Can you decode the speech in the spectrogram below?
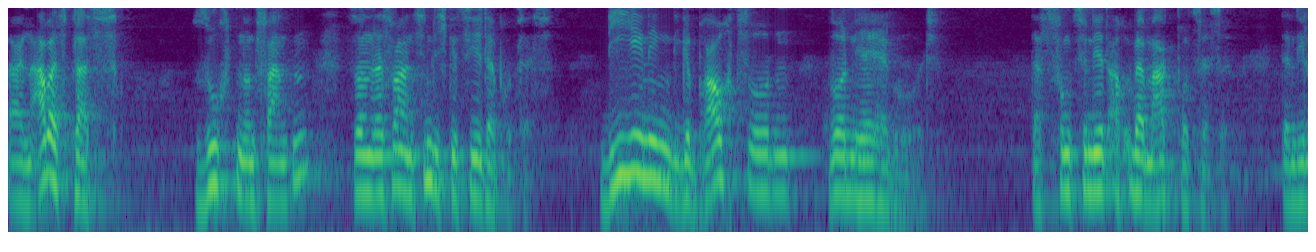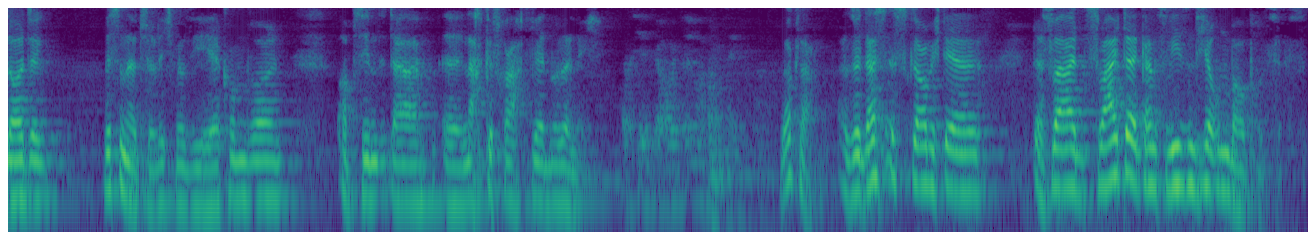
einen Arbeitsplatz suchten und fanden, sondern das war ein ziemlich gezielter Prozess. Diejenigen, die gebraucht wurden, wurden hierher geholt. Das funktioniert auch über Marktprozesse. Denn die Leute wissen natürlich, wenn sie hierher kommen wollen, ob sie da äh, nachgefragt werden oder nicht. Passiert ja heute immer noch. Ja klar. Also das ist, glaube ich, der, das war ein zweiter ganz wesentlicher Umbauprozess.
